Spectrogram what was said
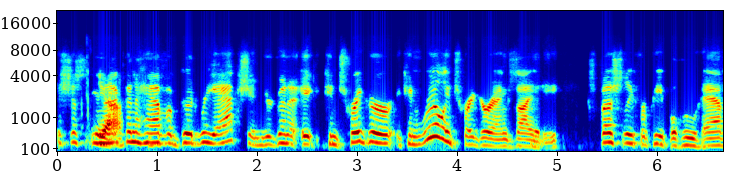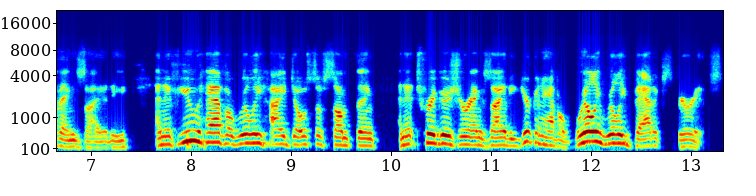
It's just you're Yeah. not going to have a good reaction. You're going to it can trigger it can really trigger anxiety, especially for people who have anxiety. And if you have a really high dose of something and it triggers your anxiety, you're going to have a really really bad experience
